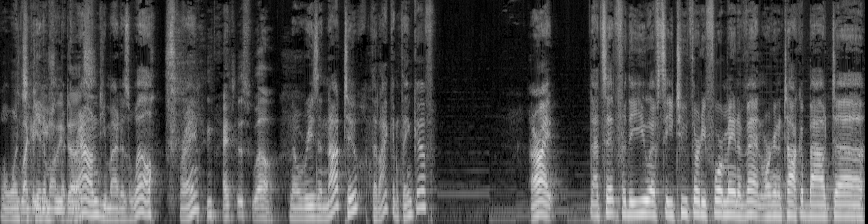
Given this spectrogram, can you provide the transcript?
Well, once like you get him on the does? ground, you might as well, right? Might as well. no reason not to that I can think of. All right, that's it for the UFC 234 main event. We're going to talk about uh,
